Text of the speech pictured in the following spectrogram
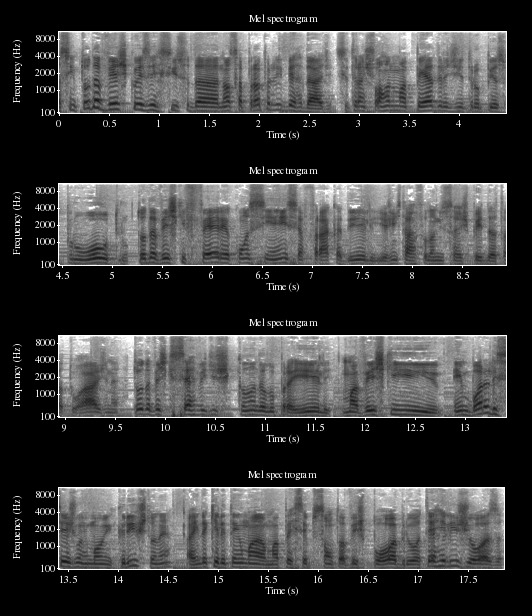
assim, toda vez que o exercício da nossa própria liberdade se transforma numa pedra de tropeço pro outro, toda vez que fere a consciência fraca dele, e a gente tava falando isso a respeito da tatuagem, né? Toda vez que serve de escândalo para ele, uma vez que, embora ele seja um irmão em Cristo, né? Ainda que ele tenha uma, uma percepção talvez pobre ou até religiosa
